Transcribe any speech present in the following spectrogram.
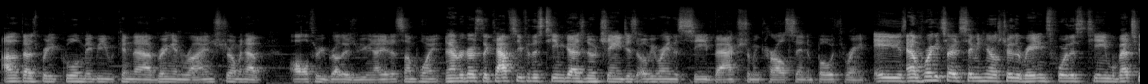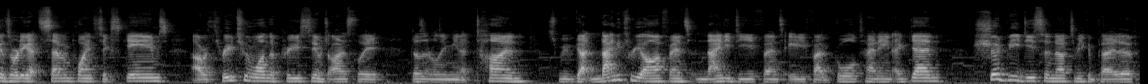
I thought that was pretty cool. Maybe we can uh, bring in Ryan Strome and have all three brothers reunited at some point. And in regards to the capacity for this team, guys, no changes. Ovi rank the C, Backstrom and Carlson both rank A's. And before we get started saving here, I'll show you the ratings for this team. Ovechkin's already got 7.6 games. Uh, we're 3-2-1 the preseason, which honestly doesn't really mean a ton. So we've got 93 offense, 90 defense, 85 goaltending. Again, should be decent enough to be competitive.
